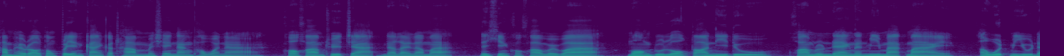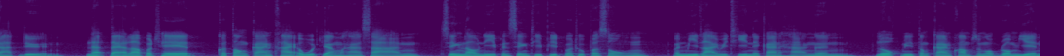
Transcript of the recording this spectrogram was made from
ทำให้เราต้องเปลี่ยนการกระทำไม่ใช่นั่งภาวนา ข้อความทวิตจากดาลัยลามะ ได้เขียนข้อความไว้ว่า มองดูโลกตอนนี้ดู ความรุนแรงนั้นมีมากมาย อาวุธมีอยู่ดาดดื่น และแต่ละประเทศ ก็ต้องการขายอาวุธอย่างมหาศาล สิ่งเหล่านี้เป็นสิ่งที่ผิดวัตถุประสงค์ มันมีหลายวิธีในการหาเงิน โลกนี้ต้องการความสงบร่มเย็น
